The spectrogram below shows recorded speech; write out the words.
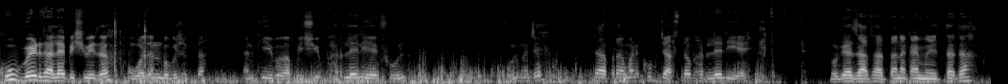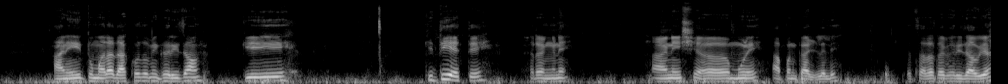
खूप वेट झालं आहे पिशवीचं. वजन बघू शकता. कारण की बघा पिशवी भरलेली आहे फुल. फुल म्हणजे त्याप्रमाणे खूप जास्त भरलेली आहे. बघूया जाता जाताना काय मिळतं का. आणि तुम्हाला दाखवतो मी घरी जाऊन की किती आहेत ते रंगणे आणि श मुळे आपण काढलेले. तर चला आता घरी जाऊया.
